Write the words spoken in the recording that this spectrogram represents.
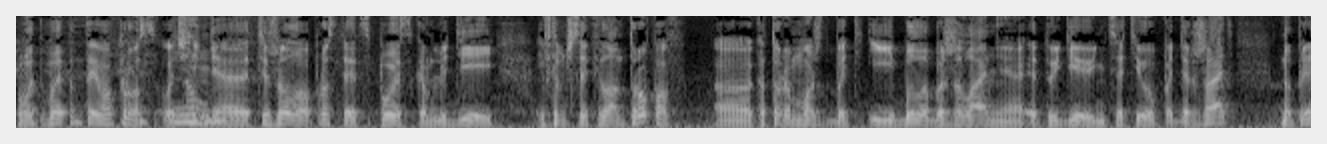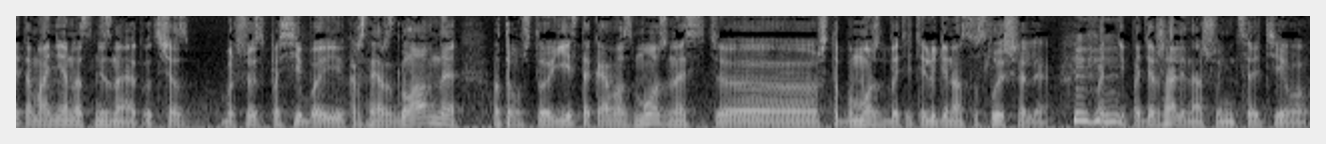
Вот в этом-то и вопрос. Очень ну... тяжелый вопрос стоит с поиском людей, и в том числе филантропов, Э, которым, может быть, и было бы желание эту идею, инициативу поддержать, но при этом они нас не знают. Вот сейчас большое спасибо и Красноярск главное о том, что есть такая возможность, э, чтобы, может быть, эти люди нас услышали и поддержали нашу инициативу.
